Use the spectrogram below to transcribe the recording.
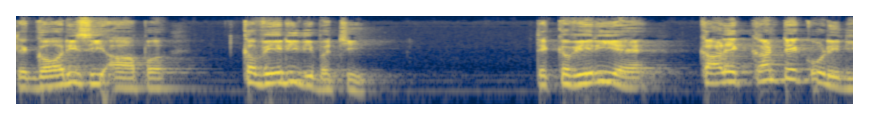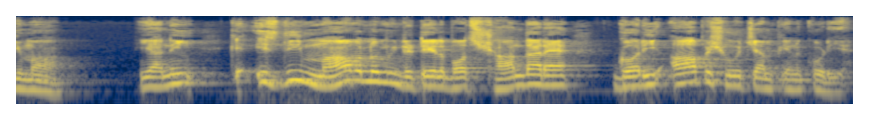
ਤੇ ਗੌਰੀ ਸੀ ਆਪ ਕਵੇਰੀ ਦੀ ਬੱਚੀ। ਤੇ ਕਵੇਰੀ ਹੈ ਕਾਲੇ ਕਾਂਟੇ ਘੋੜੀ ਦੀ ਮਾਂ। ਯਾਨੀ ਕਿ ਇਸ ਦੀ ਮਾਂ ਵੱਲੋਂ ਵੀ ਡਿਟੇਲ ਬਹੁਤ ਸ਼ਾਨਦਾਰ ਹੈ। ਗੌਰੀ ਆਪ ਸ਼ੋ ਚੈਂਪੀਅਨ ਘੋੜੀ ਹੈ।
